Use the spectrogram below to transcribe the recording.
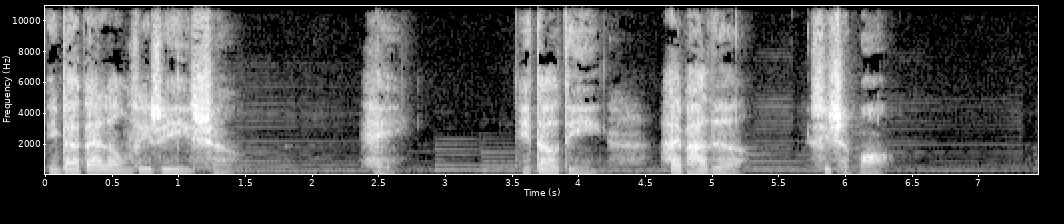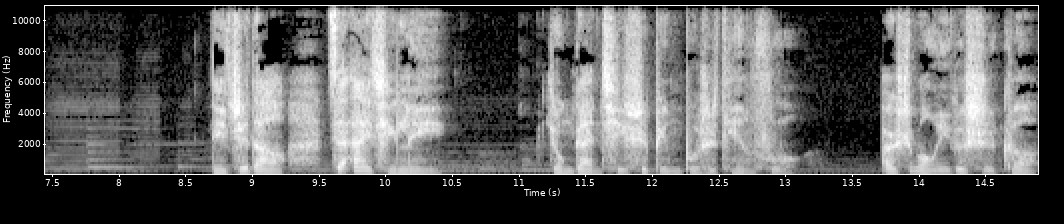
你白白浪费这一生。嘿，你到底害怕的是什么？你知道，在爱情里，勇敢其实并不是天赋。”而是某一个时刻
